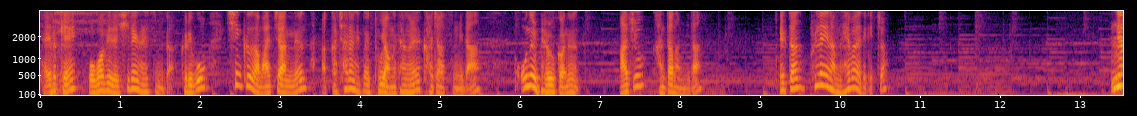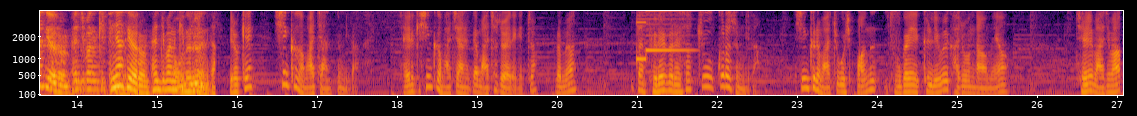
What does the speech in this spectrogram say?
자 이렇게 모바비를 실행을 했습니다. 그리고 싱크가 맞지 않는 아까 촬영했던 두 영상을 가져왔습니다. 오늘 배울 거는 아주 간단합니다. 일단 플레이를 한번 해봐야 되겠죠? 안녕하세요 여러분. 편집하는 캡틴 안녕하세요 여러분. 편집하는 캡틴입니다. 이렇게 싱크가 맞지 않습니다. 자 이렇게 싱크가 맞지 않을 때 맞춰줘야 되겠죠? 그러면 일단 드래그를 해서 쭉 끌어줍니다 싱크를 맞추고 싶어하는 두 개의 클립을 가져온 다음에요. 제일 마지막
